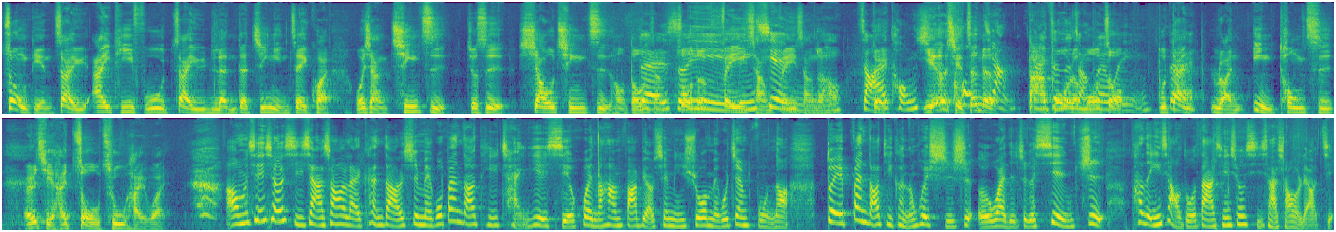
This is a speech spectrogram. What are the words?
重点在于 IT 服务，在于人的经营这一块。我想亲自就是肖亲自哈董事长做的非常非常的好，对，而且真的打破了魔咒，不但软硬通吃，而且还走出海外。好，我们先休息一下，稍后来看到是美国半导体产业协会呢，他们发表声明说，美国政府呢对半导体可能会实施额外的这个限制，它的影响有多大？先休息一下，稍后了解。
